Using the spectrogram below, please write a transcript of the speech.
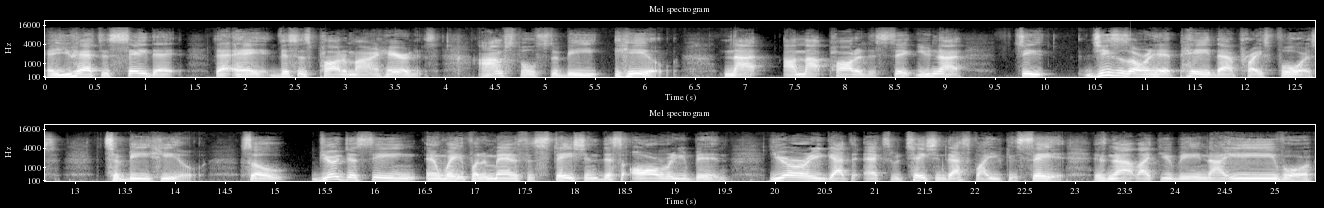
And you have to say that that, hey, this is part of my inheritance. I'm supposed to be healed. Not, I'm not part of the sick. You're not, see, Jesus already had paid that price for us to be healed. So you're just seeing and waiting for the manifestation that's already been. You already got the expectation. That's why you can say it. It's not like you being naive or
